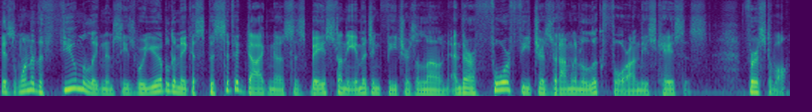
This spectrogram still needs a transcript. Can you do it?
is one of the few malignancies where you're able to make a specific diagnosis based on the imaging features alone, and there are four features that I'm going to look for on these cases. First of all,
